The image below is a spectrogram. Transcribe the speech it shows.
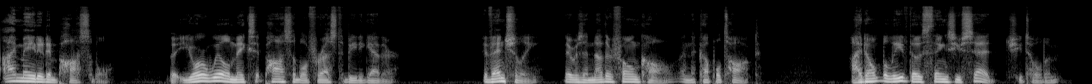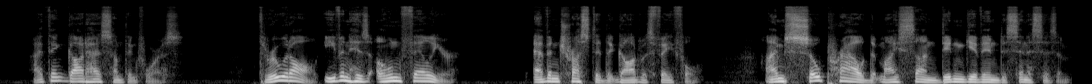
I made it impossible. But your will makes it possible for us to be together. Eventually, there was another phone call, and the couple talked. I don't believe those things you said, she told him. I think God has something for us. Through it all, even his own failure, Evan trusted that God was faithful. I'm so proud that my son didn't give in to cynicism.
